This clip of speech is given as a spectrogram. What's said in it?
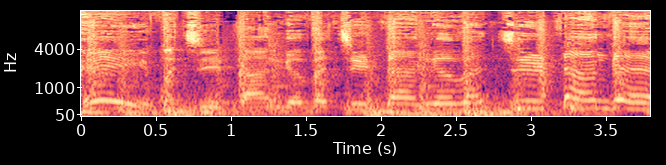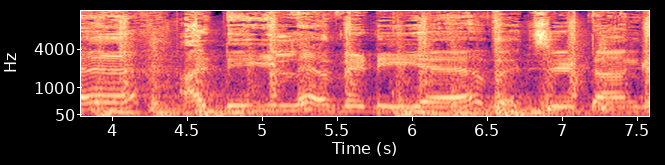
ஹே வச்சுட்டாங்க வச்சுட்டாங்க வச்சுட்டாங்க. அடியில் வெடிய வச்சுட்டாங்க.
